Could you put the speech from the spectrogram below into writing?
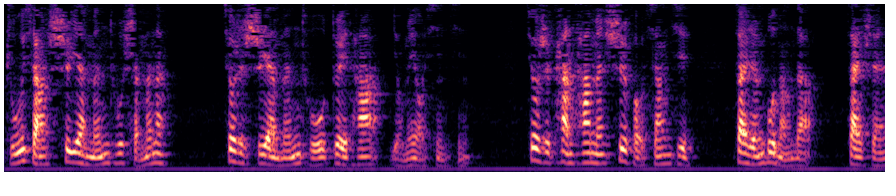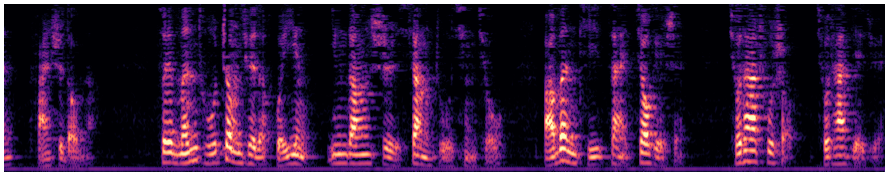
主想试验门徒什么呢？就是试验门徒对他有没有信心，就是看他们是否相信，在人不能的，在神凡事都能。所以门徒正确的回应应当是向主请求，把问题再交给神，求他出手，求他解决。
